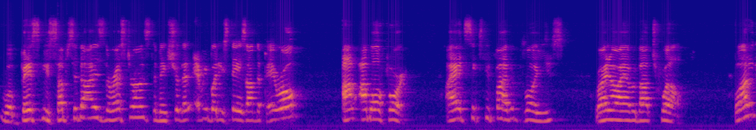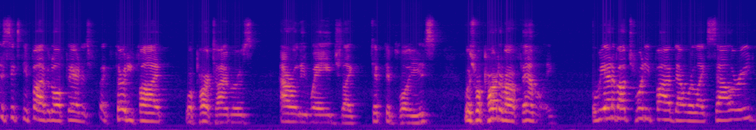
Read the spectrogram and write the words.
will basically subsidize the restaurants to make sure that everybody stays on the payroll, I'm, I'm all for it. I had 65 employees. Right now, I have about 12. A lot of the 65, in all fairness, like 35 were part timers, hourly wage, like tipped employees, which were part of our family. But we had about 25 that were like salaried,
